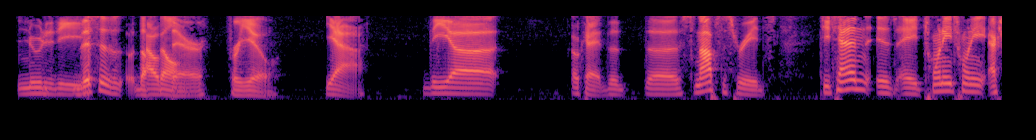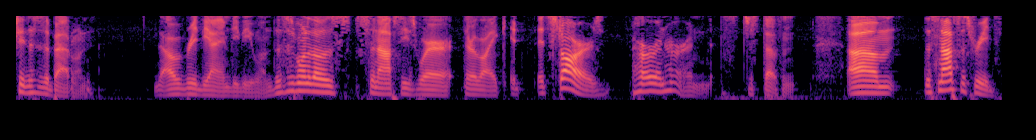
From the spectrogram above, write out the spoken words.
nudity. This is the out film there. for you. Yeah. The uh okay, the the synopsis reads: Titane is a 2020. Actually, this is a bad one. I'll read the IMDb one. This is one of those synopses where they're like, it it stars her and her, and it just doesn't. Um, the synopsis reads:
